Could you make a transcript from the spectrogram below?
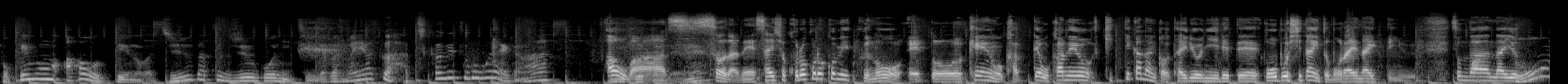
ポケモン青っていうのが10月15日、だからまあ約8ヶ月後ぐらいかな。青は、ねそうだね。最初コロコロコミックの、えっ、と、券を買ってお金を、切手かなんかを大量に入れて応募しないともらえないっていう、そんな内容。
